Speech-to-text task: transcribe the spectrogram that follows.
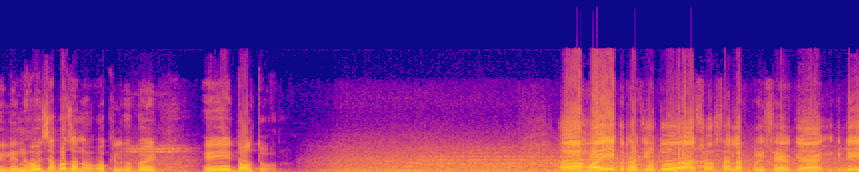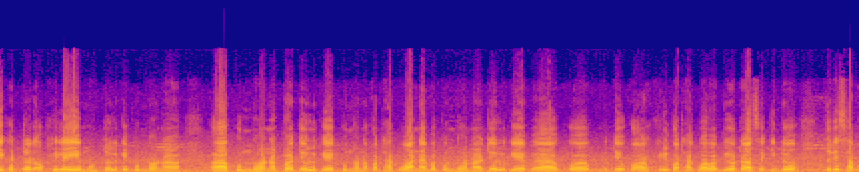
বিলীন হৈ যাব জানো অখিল গগৈৰ এই দলটো? হয় এই কথা যিহেতু চৰ্চা লাভ কৰিছে কিন্তু এই ক্ষেত্ৰত অখিলে এই মুহূৰ্তলৈকে কোনো ধৰণৰ কোনো ধৰণৰ তেওঁলোকে কোনো ধৰণৰ কথা কোৱা নাই বা কোনো ধৰণৰ তেওঁলোকে তেওঁ অখিল কথা কোৱা বা বিৰত আছে। কিন্তু যদি চাব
